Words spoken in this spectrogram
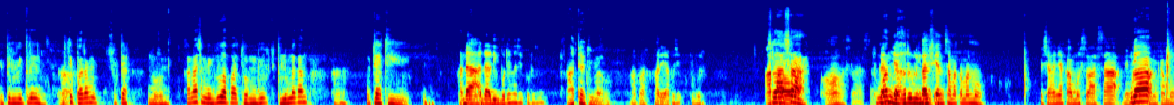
idul fitri. Ini, pasti Ah. barang sudah menurun. Karena seminggu apa dua minggu sebelumnya kan Ah. udah di ada ada liburnya nggak sih kurir ada dulu aku. Apa? Hari apa sih libur? Selasa. Oh selasa. Cuman nggak hari Minggu gantian sama temanmu? Misalnya kamu selasa minggu Nggak. depan kamu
